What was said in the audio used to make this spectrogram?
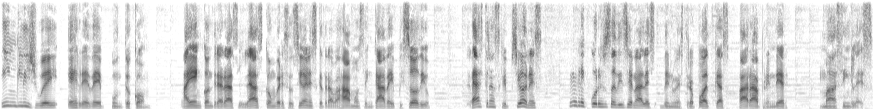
englishwayrd.com. Ahí encontrarás las conversaciones que trabajamos en cada episodio, las transcripciones y recursos adicionales de nuestro podcast para aprender más inglés.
